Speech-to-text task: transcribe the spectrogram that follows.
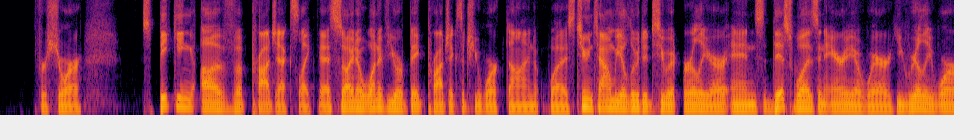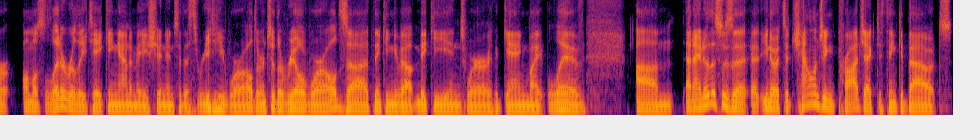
For sure. Speaking of projects like this, so I know one of your big projects that you worked on was Toontown. We alluded to it earlier, and this was an area where you really were almost literally taking animation into the 3D world or into the real world, uh, thinking about Mickey and where the gang might live. Um, and I know this was a, a, you know, it's a challenging project to think about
